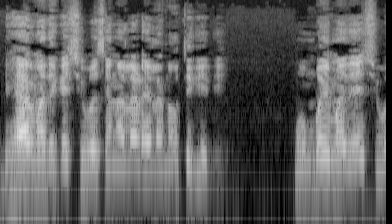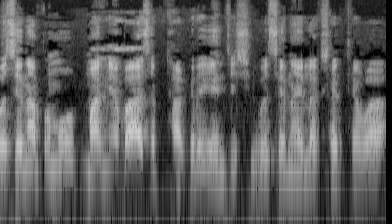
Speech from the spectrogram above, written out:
बिहारमध्ये काही शिवसेना लढायला नव्हती गेली. मुंबईमध्ये शिवसेना प्रमुख मान्य बाळासाहेब ठाकरे यांची शिवसेना लक्षात ठेवा.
